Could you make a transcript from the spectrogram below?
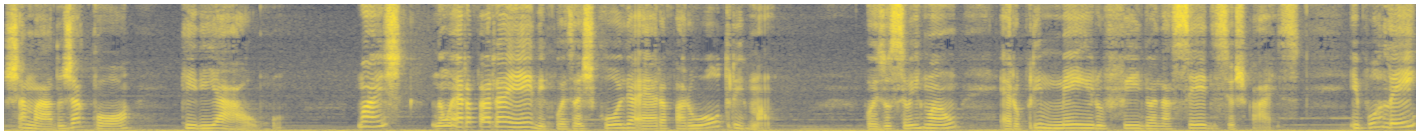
chamado Jacó queria algo, mas não era para ele, pois a escolha era para o outro irmão, pois o seu irmão era o primeiro filho a nascer de seus pais, e por lei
